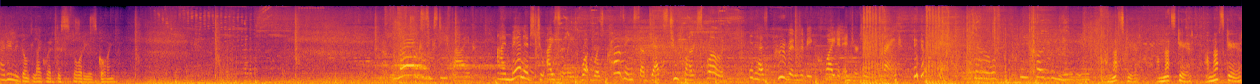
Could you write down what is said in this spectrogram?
I really don't like where this story is going. Log 65. I managed to isolate what was causing subjects to fart explode. It has proven to be quite an entertaining prank. We hardly knew thee. I'm not scared. I'm not scared. I'm not scared.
